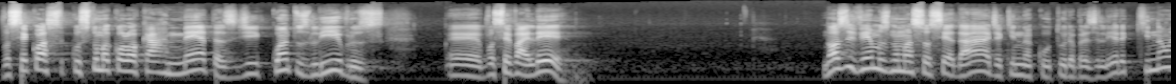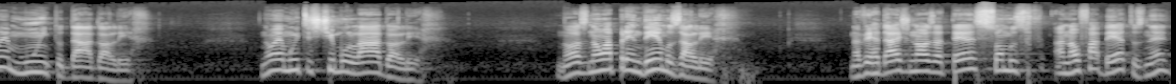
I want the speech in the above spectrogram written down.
Você costuma colocar metas de quantos livros é, você vai ler? Nós vivemos numa sociedade aqui na cultura brasileira que não é muito dado a ler, não é muito estimulado a ler. Nós não aprendemos a ler. Na verdade, nós até somos analfabetos, né?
